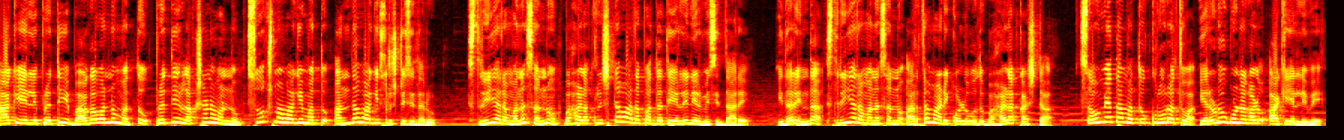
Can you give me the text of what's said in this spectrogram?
ಆಕೆಯಲ್ಲಿ ಪ್ರತಿ ಭಾಗವನ್ನು ಮತ್ತು ಪ್ರತಿ ಲಕ್ಷಣವನ್ನು ಸೂಕ್ಷ್ಮವಾಗಿ ಮತ್ತು ಅಂದವಾಗಿ ಸೃಷ್ಟಿಸಿದರು. ಸ್ತ್ರೀಯರ ಮನಸ್ಸನ್ನು ಬಹಳ ಕ್ಲಿಷ್ಟವಾದ ಪದ್ಧತಿಯಲ್ಲಿ ನಿರ್ಮಿಸಿದ್ದಾರೆ. ಇದರಿಂದ ಸ್ತ್ರೀಯರ ಮನಸ್ಸನ್ನು ಅರ್ಥ ಮಾಡಿಕೊಳ್ಳುವುದು ಬಹಳ ಕಷ್ಟ. ಸೌಮ್ಯತ ಮತ್ತು ಕ್ರೂರತ್ವ ಎರಡೂ ಗುಣಗಳು ಆಕೆಯಲ್ಲಿವೆ.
